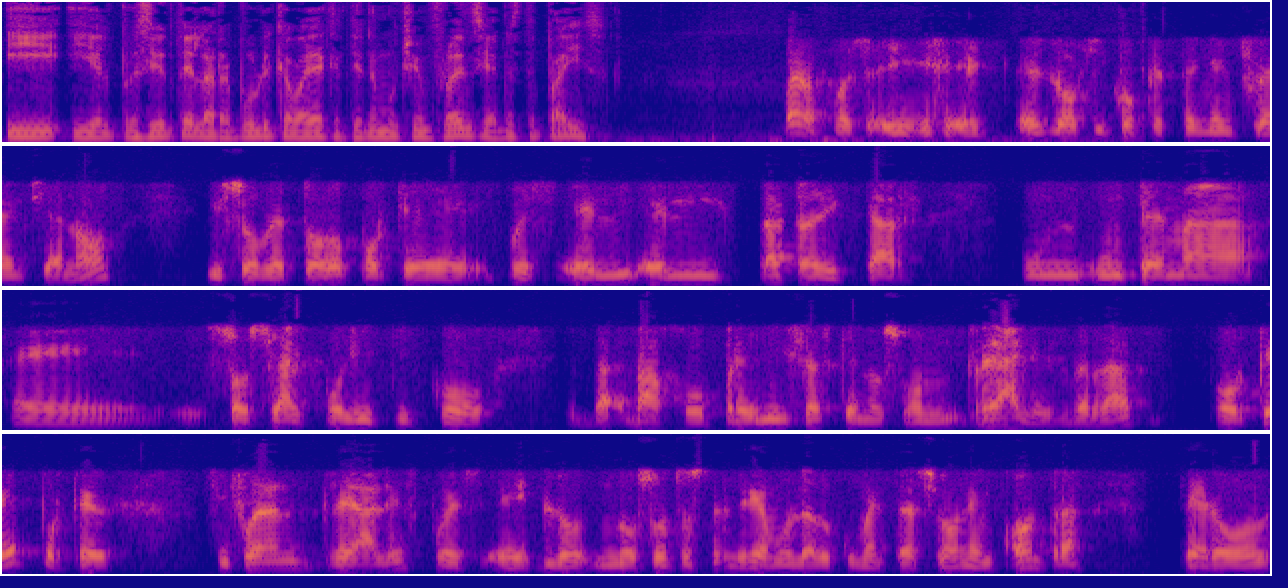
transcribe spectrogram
Y, y el presidente de la República, vaya que tiene mucha influencia en este país. Bueno, pues es lógico que tenga influencia, ¿no? Y sobre todo porque, pues, él, él trata de dictar un, un tema eh, social, político, bajo premisas que no son reales, ¿verdad? ¿Por qué? Porque si fueran reales, pues eh, nosotros tendríamos la documentación en contra, pero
